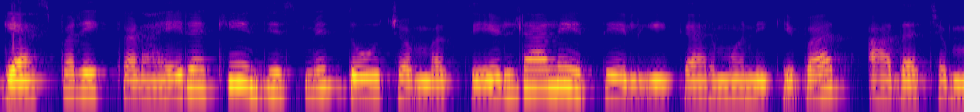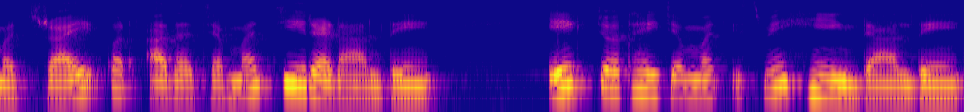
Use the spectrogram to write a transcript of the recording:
गैस पर एक कढ़ाई रखें, जिसमें दो चम्मच तेल डालें। तेल की गर्म होने के बाद आधा चम्मच राई और आधा चम्मच जीरा डाल दें। एक चौथाई चम्मच इसमें हींग डाल दें।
